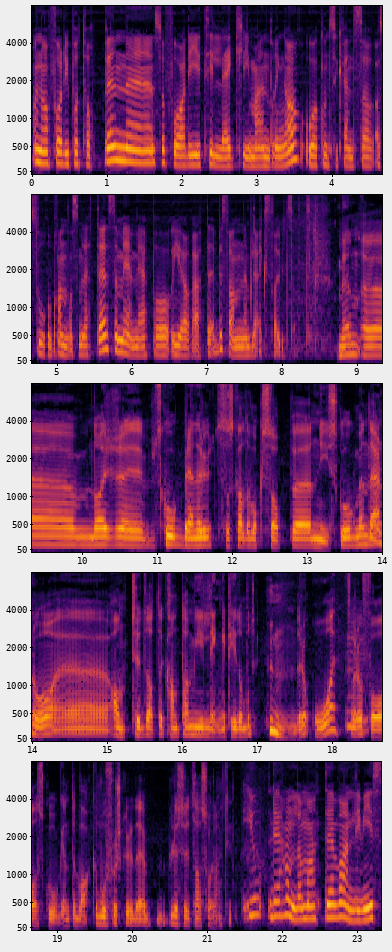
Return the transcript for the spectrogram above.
Og nå får de på toppen eh, så får de i tillegg klimaendringer og konsekvenser av store branner som dette, som er med på å gjøre at bestandene blir ekstra utsatt. Men øh, når eh, skog brenner ut, så skal det vokse opp øh, ny skog. Men det er nå øh, antydet at det kan ta mye lengre tid, opp mot 100 år, for mm. å få skogen tilbake. Hvorfor skulle det plutselig ta så lang tid? Jo, Det handler om at vanligvis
